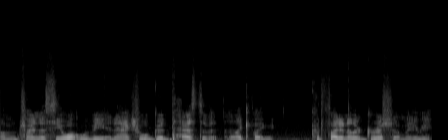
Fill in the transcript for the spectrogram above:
I'm trying to see what would be an actual good test of it. Like if I could fight another Grisha, maybe.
